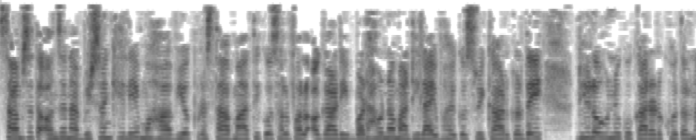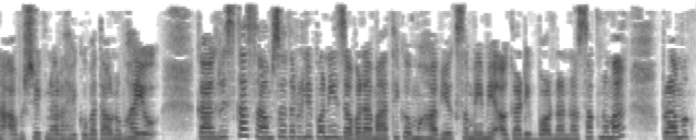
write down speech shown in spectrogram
सांसद अञ्जना विसंखेले महाभियोग प्रस्तावमाथिको छलफल अगाडि बढ़ाउनमा ढिलाइ भएको स्वीकार गर्दै ढिलो हुनुको कारण खोतल्न आवश्यक नरहेको बताउनुभयो। कांग्रेसका सांसदहरूले पनि जबरामाथिको महाभियोग समयमै अगाडि बढ़न नसक्नुमा प्रमुख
